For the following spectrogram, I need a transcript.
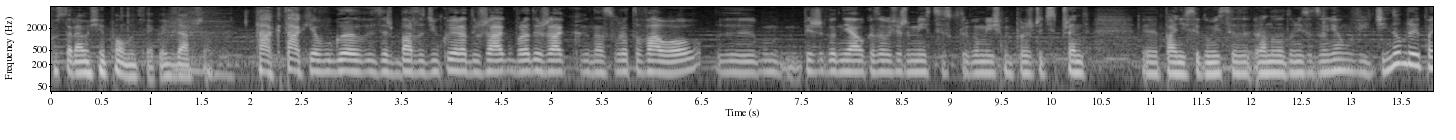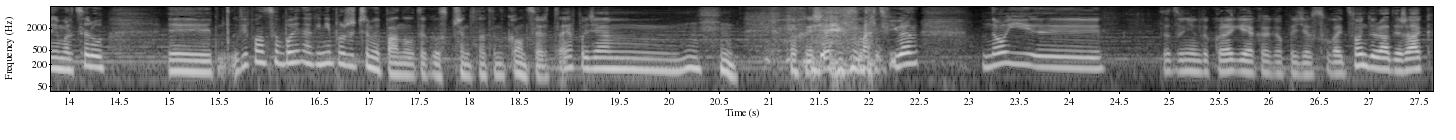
Postaramy się pomóc jakoś zawsze. Tak, tak. Ja w ogóle też bardzo dziękuję Radiu Żak, bo Radio Żak nas uratowało. Yy, Pierwszego dnia okazało się, że miejsce, z którego mieliśmy pożyczyć sprzęt, yy, pani z tego miejsca rano do mnie zadzwoniła, mówi Dzień dobry, panie Marcelu. Yy, wie pan co, bo jednak nie pożyczymy panu tego sprzętu na ten koncert. A ja powiedziałem, "Mm, hmm, trochę się zmartwiłem. No i zadzwoniłem do kolegi, jak powiedział, słuchaj, dzwoń do Radia Żak,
